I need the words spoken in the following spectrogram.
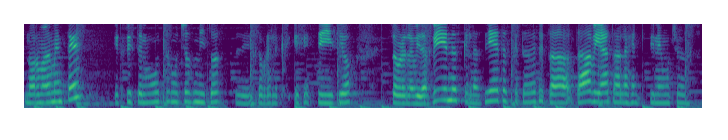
normalmente existen muchos, muchos mitos de, sobre el ejercicio, sobre la vida fitness, que las dietas, que todo eso, y toda, todavía toda la gente tiene muchos,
